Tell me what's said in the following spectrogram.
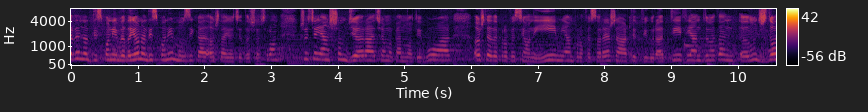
edhe në disponim edhe jo në disponim, muzika është ajo që të shoqëron, kështu që janë shumë gjëra që më kanë motivuar, është edhe profesioni im, jam profesoreshë e artit figurativ, jam, domethënë, unë çdo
